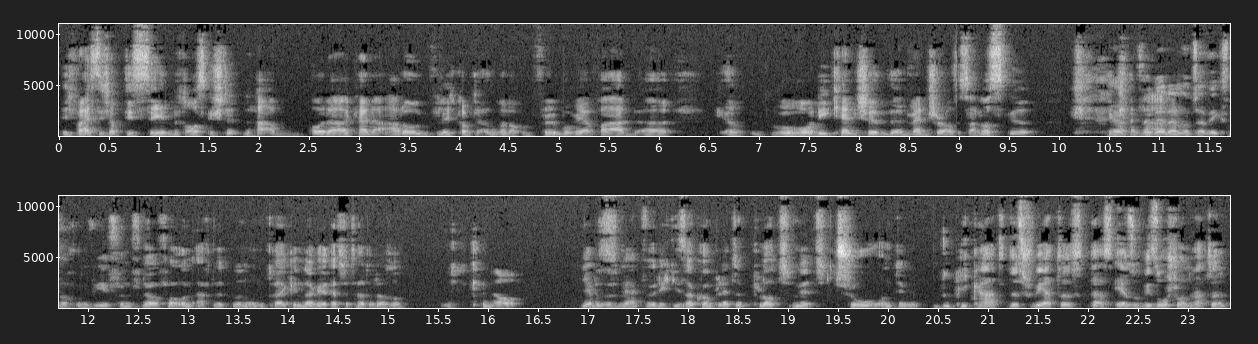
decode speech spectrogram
Ich weiß nicht, ob die Szenen rausgeschnitten haben oder keine Ahnung. Vielleicht kommt ja irgendwann noch ein Film, wo wir erfahren, äh, äh, Roroni Kenshin, The Adventure of Sanosuke. Ja, Keine wo der Ahnung. dann unterwegs noch irgendwie fünf Dörfer und acht Widmen und drei Kinder gerettet hat oder so. Genau. Ja, aber es ist merkwürdig, dieser komplette Plot mit Cho und dem Duplikat des Schwertes, das er sowieso schon hatte.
